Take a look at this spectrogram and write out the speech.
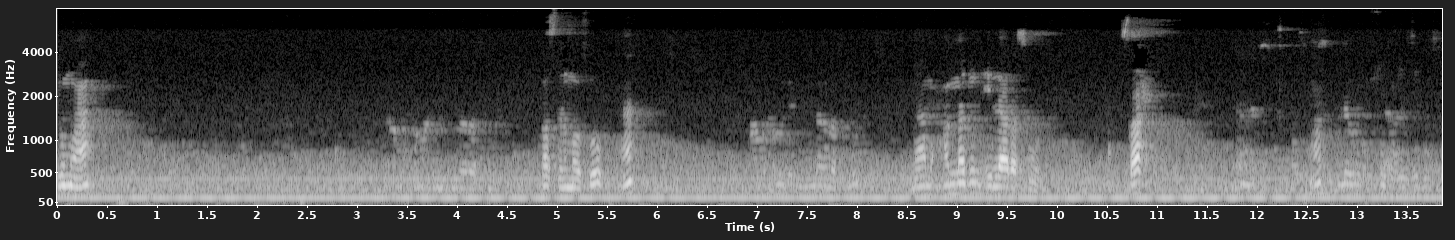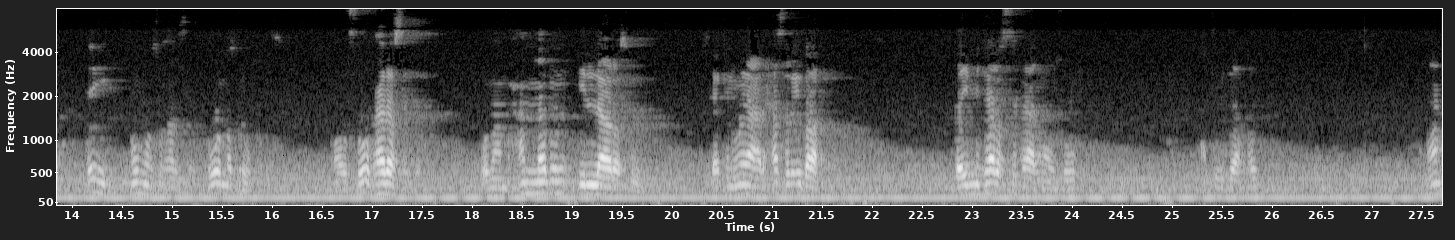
جمعة. فصل الموصوف ها؟ ما محمد إلا رسول. صح؟ ها؟ اي هو موصوف على صفة هو المطلوب موصوف على صفة وما محمد إلا رسول. لكن هنا على الحصر إضافة. طيب مثال الصفة على الموصوف. أنت بتاخذ ها؟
